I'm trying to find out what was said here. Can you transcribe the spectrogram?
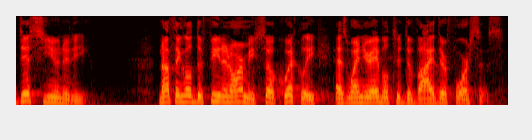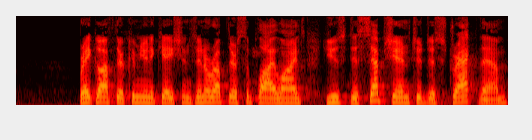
disunity. Nothing will defeat an army so quickly as when you're able to divide their forces, break off their communications, interrupt their supply lines, use deception to distract them.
